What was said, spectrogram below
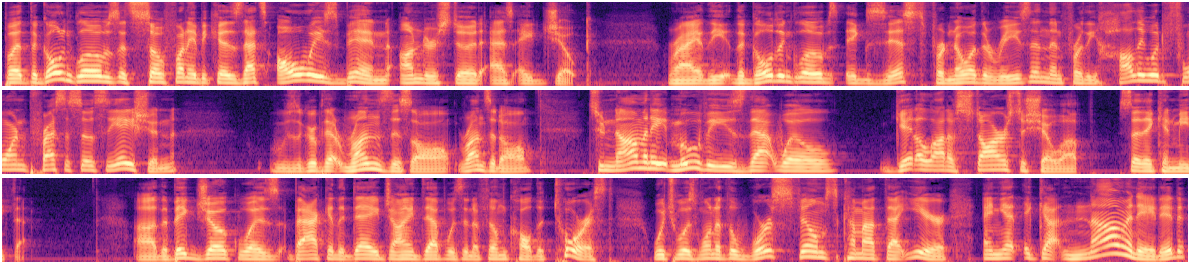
But the Golden Globes, it's so funny because that's always been understood as a joke, right? The, the Golden Globes exist for no other reason than for the Hollywood Foreign Press Association, who's the group that runs this all, runs it all, to nominate movies that will get a lot of stars to show up so they can meet them. Uh, the big joke was back in the day, Johnny Depp was in a film called The Tourist, which was one of the worst films to come out that year, and yet it got nominated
